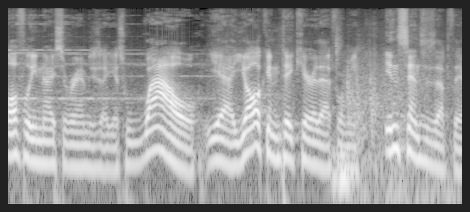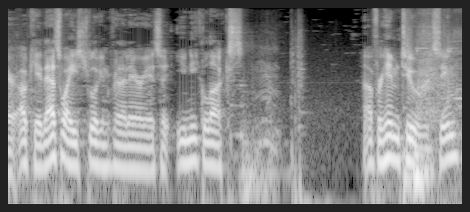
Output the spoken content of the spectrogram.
awfully nice of Ramses, I guess. Wow. Yeah, y'all can take care of that for me. Incense is up there. Okay, that's why he's looking for that area. It's a unique lux. Uh, for him, too, it would seem.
